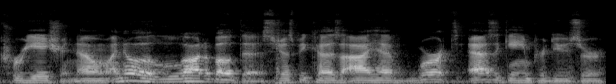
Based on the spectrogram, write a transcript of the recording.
creation. Now, I know a lot about this just because I have worked as a game producer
